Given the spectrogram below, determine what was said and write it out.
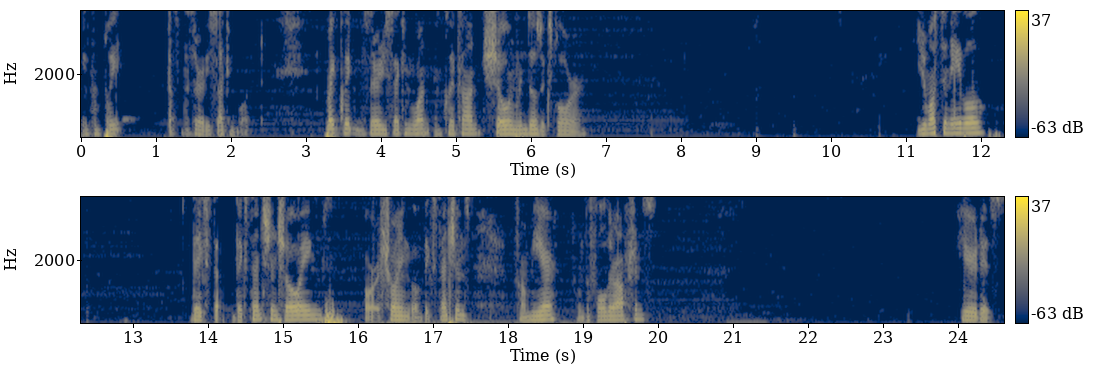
incomplete. That's the 30 second one. Right click the 30 second one and click on Show in Windows Explorer. You must enable the, the extension showing or showing of the extensions from here, from the folder options. Here it is.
